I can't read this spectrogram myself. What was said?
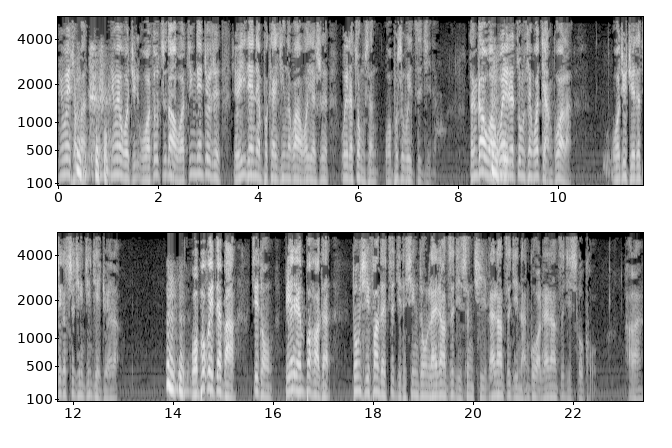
因为什么？嗯是是因为我觉我都知道，我今天就是有一点点不开心的话，我也是为了众生，我不是为自己的。等到我嗯为了众生，我讲过了，我就觉得这个事情已经解决了。嗯嗯。我不会再把这种别人不好的东西放在自己的心中，来让自己生气，来让自己难过，来让自己受苦。好了，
